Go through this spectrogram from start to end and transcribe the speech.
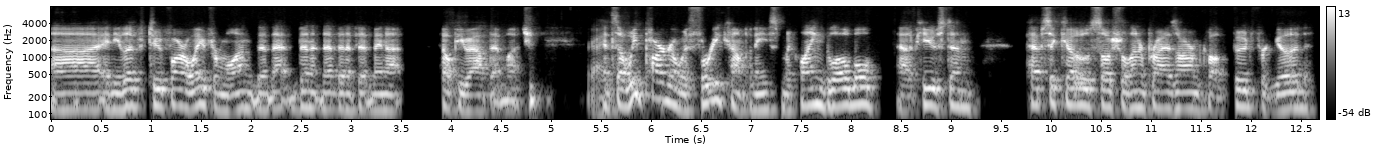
uh, and you live too far away from one, then that that benefit may not help you out that much. Right. And so we partner with three companies: McLane Global out of Houston, PepsiCo's social enterprise arm called Food for Good,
